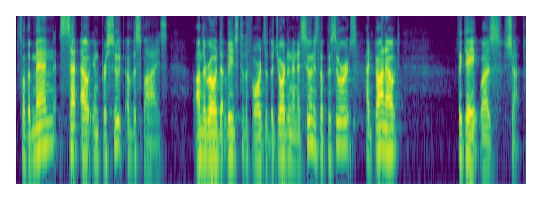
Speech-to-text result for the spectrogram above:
So the men set out in pursuit of the spies on the road that leads to the fords of the Jordan. And as soon as the pursuers had gone out, the gate was shut.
